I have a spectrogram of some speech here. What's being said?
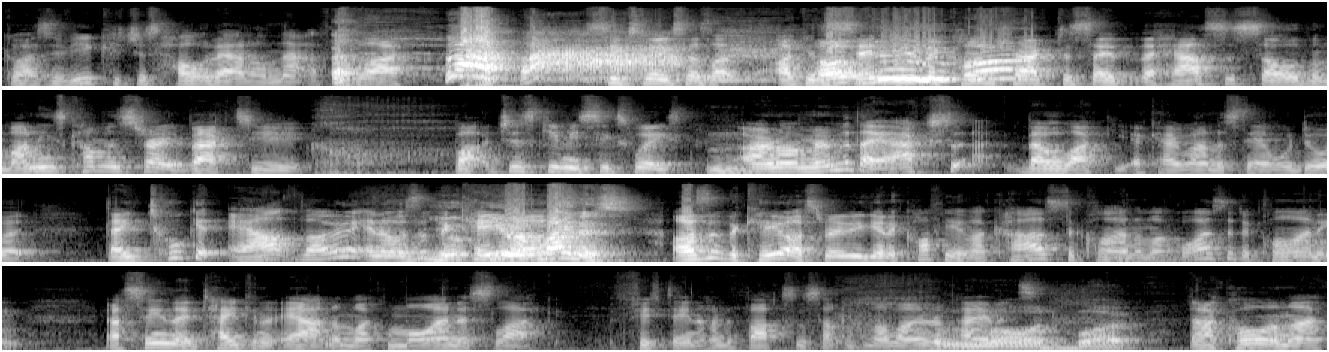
guys, if you could just hold out on that for like six weeks, I was like, I can I send you the bro. contract to say that the house is sold, the money's coming straight back to you. But just give me six weeks. Mm. And I remember they actually, they were like, okay, we understand, we'll do it. They took it out though, and I was at the You, kiosk. you're a minus. I was at the kiosk ready to get a coffee, and my card's declined. I'm like, why is it declining? I seen they'd taken it out, and I'm like minus like fifteen hundred bucks or something for my loan repayments. Lord, boy. And I call I'm like,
